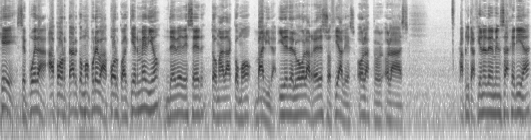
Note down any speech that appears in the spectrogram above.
que se pueda aportar como prueba por cualquier medio debe de ser tomada como válida. Y desde luego las redes sociales o las, o las aplicaciones de mensajería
